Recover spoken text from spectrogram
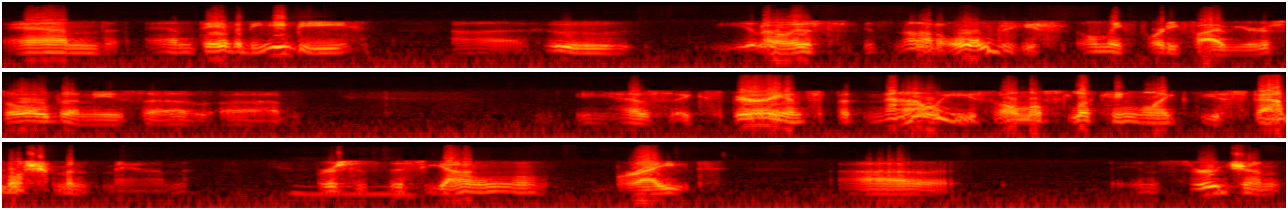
and and David Eby, uh, who you know is is not old. He's only 45 years old, and he's a. Uh, he has experience, but now he's almost looking like the establishment man versus this young, bright uh, insurgent.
